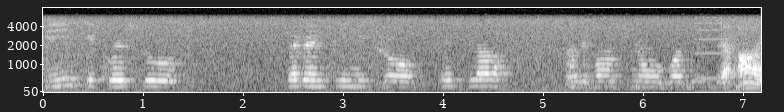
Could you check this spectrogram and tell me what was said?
B equals to 70 micro Tesla and we want to know what is the I.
